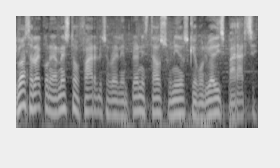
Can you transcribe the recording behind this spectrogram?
Y vamos a hablar con Ernesto Farrell sobre el empleo en Estados Unidos que volvió a dispararse.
